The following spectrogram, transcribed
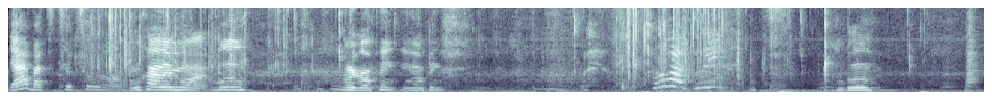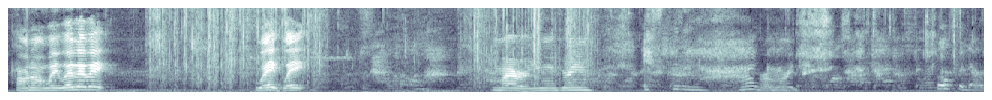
Dad about to take so long. What color you want? Blue. Here go pink. You want pink? What green? Blue. Hold on. Wait, wait, wait, wait. Wait, wait. Myra, you want green? It's gonna. Or orange? Both of them.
